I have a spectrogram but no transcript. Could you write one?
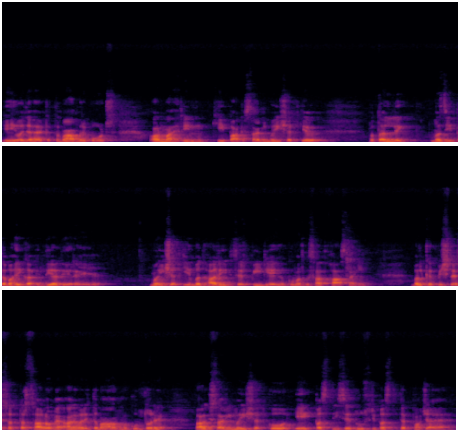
یہی وجہ ہے کہ تمام رپورٹس اور ماہرین کی پاکستانی معیشت کے متعلق مزید تباہی کا اندیا دے رہے ہیں۔ معیشت کی بدحالی صرف پی ٹی آئی حکومت کے ساتھ خاص نہیں، بلکہ پچھلے ستر سالوں میں آنے والی تمام حکومتوں نے پاکستانی معیشت کو ایک پستی سے دوسری پستی تک پہنچایا ہے۔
